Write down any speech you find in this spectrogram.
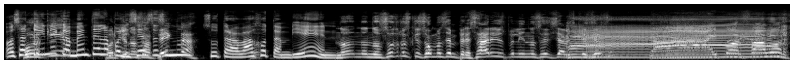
O sea, técnicamente la policía está haciendo su trabajo también. No, no, nosotros que somos empresarios, Piolín, no sé si sabes qué es eso. Ay, por favor.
